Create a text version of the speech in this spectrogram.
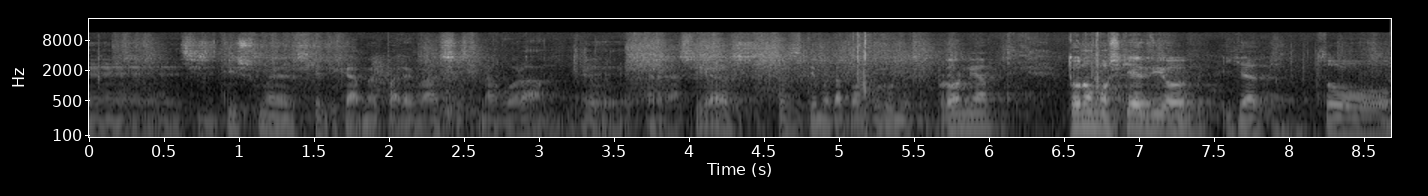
ε, συζητήσουμε σχετικά με παρεμβάσεις στην αγορά ε, εργασίας, τα ζητήματα που αφορούν στην πρόνοια, το νομοσχέδιο για το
